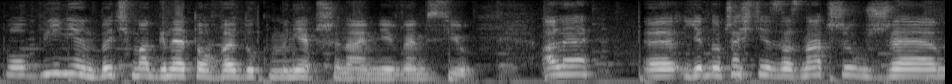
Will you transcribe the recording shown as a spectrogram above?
powinien być Magneto według mnie przynajmniej w MCU. Ale e, jednocześnie zaznaczył, że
